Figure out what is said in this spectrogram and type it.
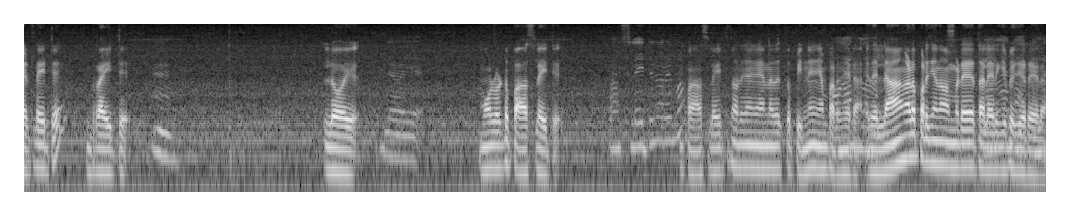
Headlight bright. ലോയ്. മുകളിലോട്ട് പാസ് ലൈറ്റ് പാസ് ലൈറ്റ് എന്ന് പറഞ്ഞാൽ ഞാൻ അതൊക്കെ പറഞ്ഞാൽ പിന്നെ ഞാൻ പറഞ്ഞുതരാം. ഇതെല്ലാം കൂടെ പറഞ്ഞു നമ്മുടെ തലയിലേക്ക് ഇപ്പൊ കയറിയില്ല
